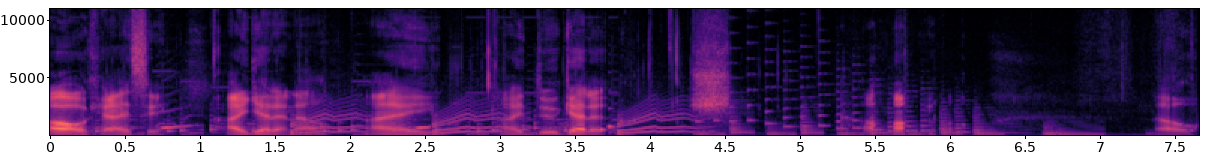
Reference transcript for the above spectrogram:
Oh, okay, I see. I get it now. I I do get it. Shh. Oh, no. No.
